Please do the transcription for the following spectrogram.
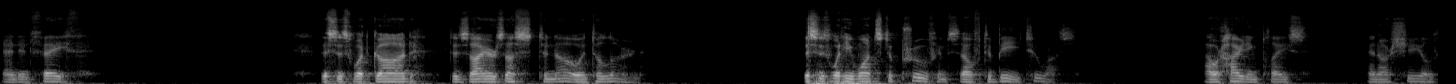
and in faith. This is what God desires us to know and to learn This is what he wants to prove himself to be to us our hiding place and our shield.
